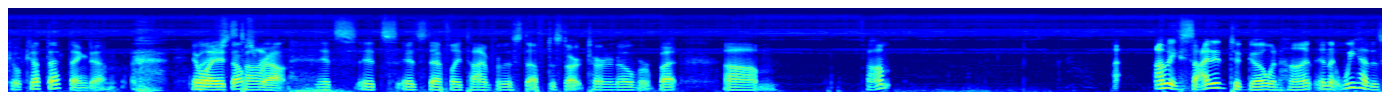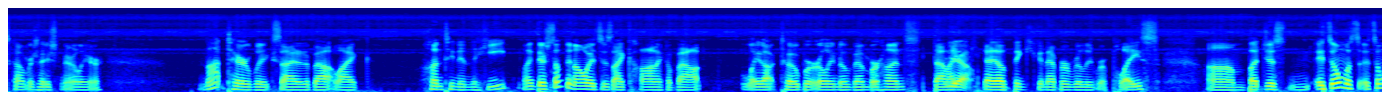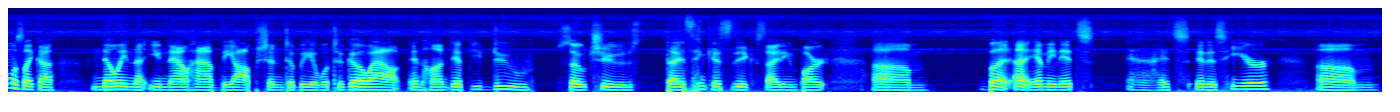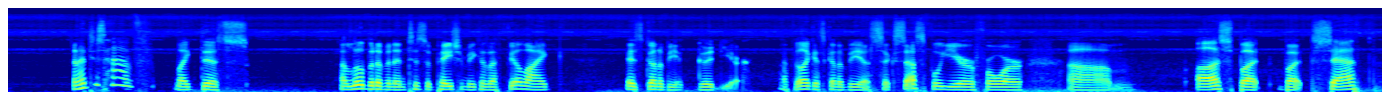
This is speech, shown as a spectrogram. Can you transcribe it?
go cut that thing down. Yeah, well, it's time. sprout. It's it's it's definitely time for this stuff to start turning over. But um, I'm I'm excited to go and hunt, and we had this conversation earlier. Not terribly excited about like hunting in the heat. Like, there's something always just iconic about late October, early November hunts that like, Yeah. I don't think you can ever really replace. Um, but just it's almost it's almost like a knowing that you now have the option to be able to go out and hunt if you do so choose. That I think is the exciting part. Um, but I, I mean, it's uh, it's it is here, um, and I just have like this a little bit of an anticipation because I feel like it's going to be a good year. I feel like it's going to be a successful year for um, us, but but Seth,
